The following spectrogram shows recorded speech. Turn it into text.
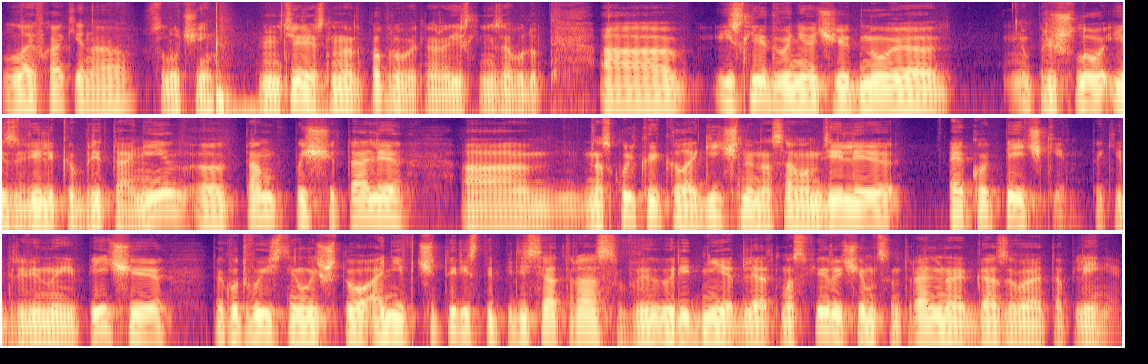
лайфхаки на случай. Интересно, надо попробовать, наверное, если не забуду. А исследование очередное пришло из Великобритании. Э, там посчитали, а, насколько экологичны на самом деле эко-печки, такие дровяные печи. Так вот, выяснилось, что они в 450 раз вреднее для атмосферы, чем центральное газовое отопление.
